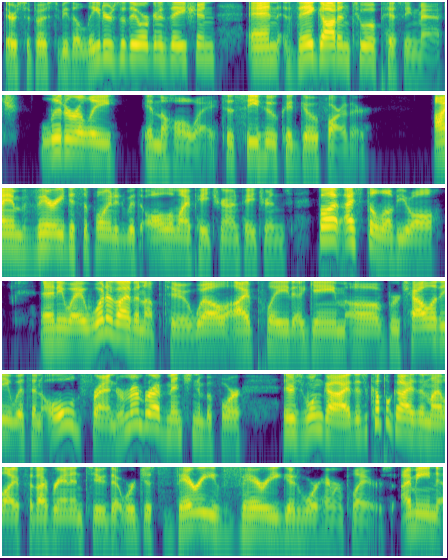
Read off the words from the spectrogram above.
They're supposed to be the leaders of the organization, and they got into a pissing match literally in the hallway to see who could go farther. I am very disappointed with all of my Patreon patrons, but I still love you all. Anyway, what have I been up to? Well, I played a game of Brutality with an old friend. Remember, I've mentioned him before. There's one guy, there's a couple guys in my life that I've ran into that were just very, very good Warhammer players. I mean,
